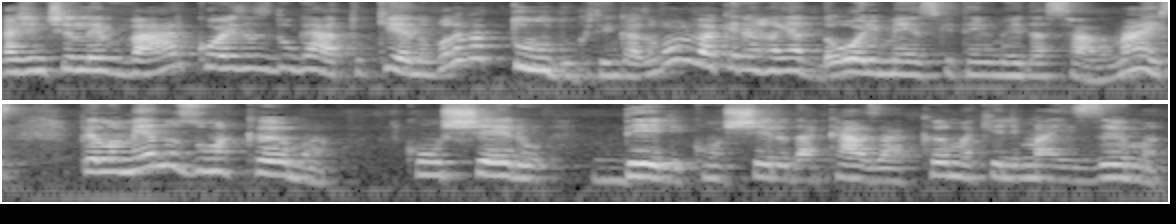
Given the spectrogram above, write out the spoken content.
a gente levar coisas do gato. O quê? Não vou levar tudo que tem em casa, não vou levar aquele arranhador imenso que tem no meio da sala, mas pelo menos uma cama, com o cheiro dele, com o cheiro da casa, a cama que ele mais ama,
